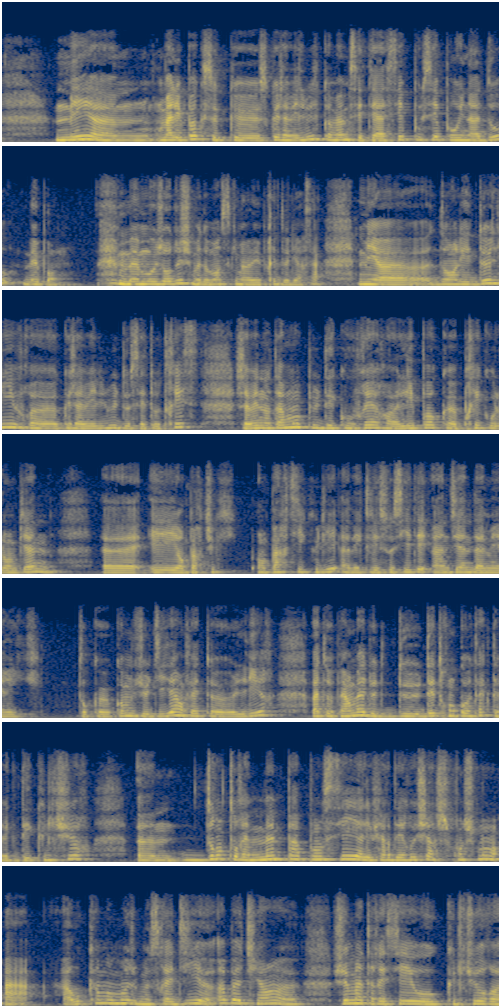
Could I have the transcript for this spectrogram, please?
Mais, euh, à l'époque, ce que, ce que j'avais lu, quand même, c'était assez poussé pour une ado. Mais bon, même aujourd'hui, je me demande ce qui m'avait pris de lire ça. Mais euh, dans les deux livres que j'avais lus de cette autrice, j'avais notamment pu découvrir l'époque précolombienne et en, en particulier avec les sociétés indiennes d'Amérique. Donc, comme je disais, en fait, lire va te permettre d'être de, en contact avec des cultures euh, dont tu n'aurais même pas pensé aller faire des recherches. Franchement, à, à aucun moment je me serais dit euh, ah bah tiens euh, je vais m'intéresser aux cultures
